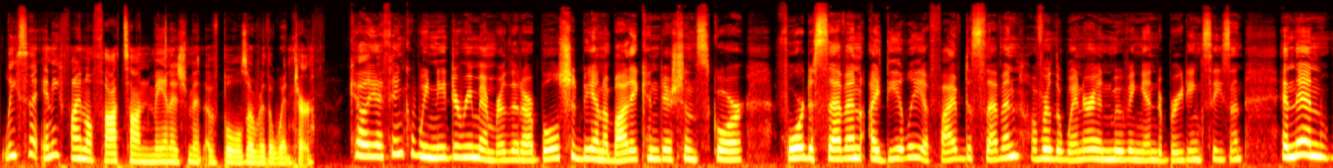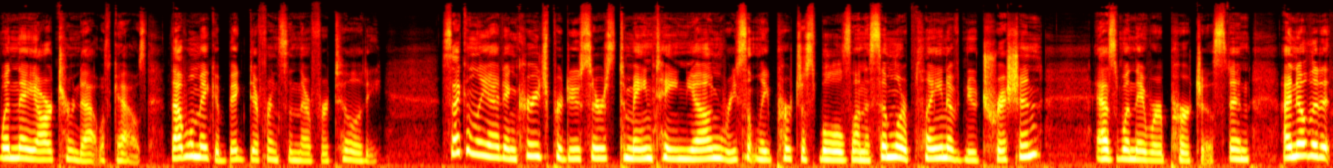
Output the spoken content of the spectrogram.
Lisa, any final thoughts on management of bulls over the winter? Kelli, I think we need to remember that our bulls should be on a body condition score four to seven, ideally a five to seven over the winter and moving into breeding season. And then when they are turned out with cows, that will make a big difference in their fertility. Secondly, I'd encourage producers to maintain young, recently purchased bulls on a similar plane of nutrition as when they were purchased. And I know that it,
